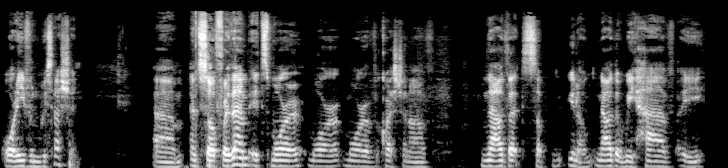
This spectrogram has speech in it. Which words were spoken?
or even recession. Um, and so for them, it's more more more of a question of now that you know now that we have a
